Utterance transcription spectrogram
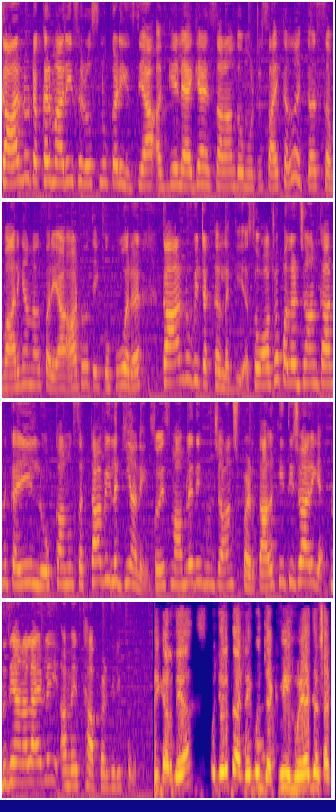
ਕਾਰ ਨੂੰ ਟੱਕਰ ਮਾਰੀ ਫਿਰ ਉਸ ਨੂੰ ਘੜੀਸਿਆ ਅੱਗੇ ਲੈ ਗਿਆ। ਇਸ ਦੌਰਾਨ ਦੋ ਮੋਟਰਸਾਈਕਲ ਇੱਕ ਸਵਾਰੀਆਂ ਨਾਲ ਭਰਿਆ ਆਟੋ ਤੇ ਇੱਕ ਹੋਰ ਕਾਰ ਨੂੰ ਵੀ ਟੱਕਰ ਲੱਗੀ ਹੈ। ਸੋ ਆਟੋ ਪਲਟ ਜਾਣ ਕਾਰਨ ਕਈ ਲੋਕਾਂ ਨੂੰ ਸੱਟਾਂ ਵੀ ਲੱਗੀਆਂ ਨੇ। ਸੋ ਇਸ ਮਾਮਲੇ ਦੀ ਹੁਣ ਜਾਂਚ ਪੜਤਾਲ ਕੀਤੀ ਜਾ ਰਹੀ ਹੈ। ਲੁਧਿਆਣਾ ਲਾਈਵ ਲਈ ਅਮਿਤ ਥਾਪੜ ਦੀ ਰਿਪੋਰਟ। ਵੀ ਕਰਦੇ ਆ? ਉਹ ਜਿਹੜੇ ਤੁਹਾਡੇ ਕੋਈ ਜ਼ਖਮੀ ਹੋਇਆ ਜਾਂ ਸੱਟ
